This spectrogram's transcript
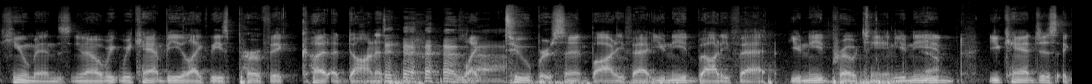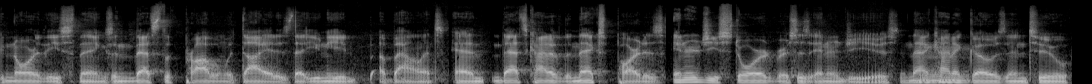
humans, you know, we, we can't be like these perfect cut Adonis like 2% body fat. You need body fat. You need protein. You need you can't just ignore these things and that's the problem with diet is that you need a balance. And that's kind of the next part is energy stored versus energy used. And that kind of mm. goes into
